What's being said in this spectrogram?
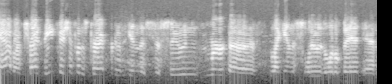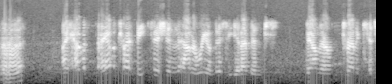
have. I've tried bait fishing for the striper in the Suisun, uh, like in the sloughs a little bit, and uh, Uh huh. I haven't I haven't tried bait fishing out of Rio Vista yet. I've been down there trying to catch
